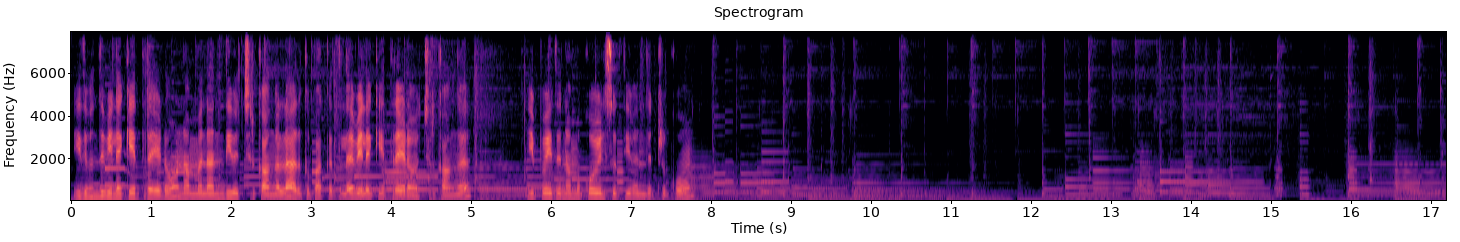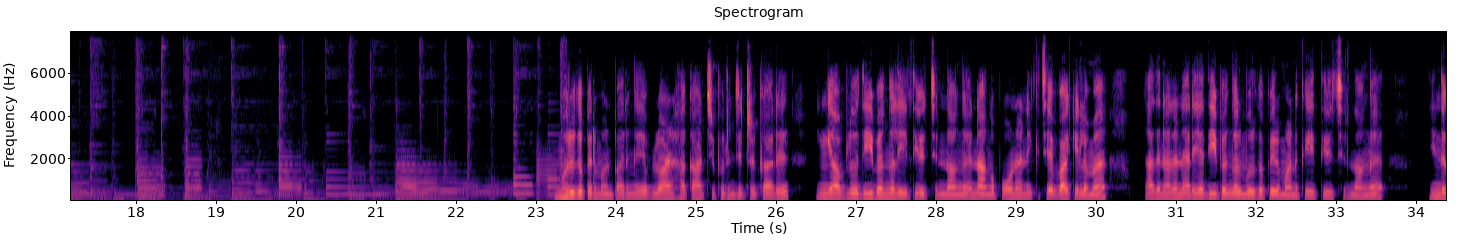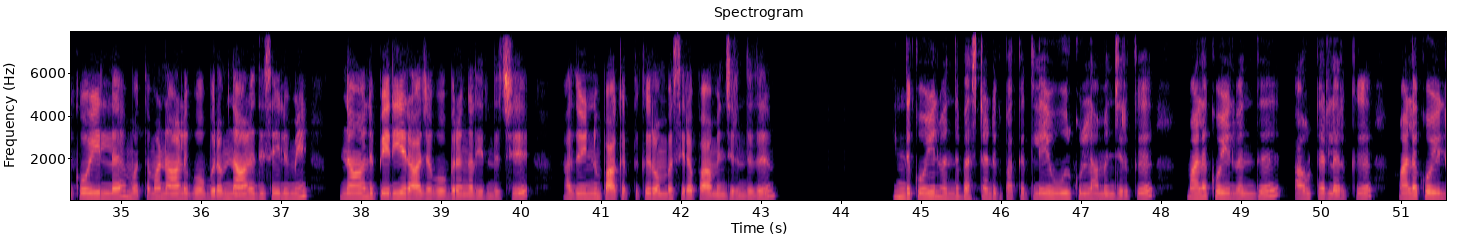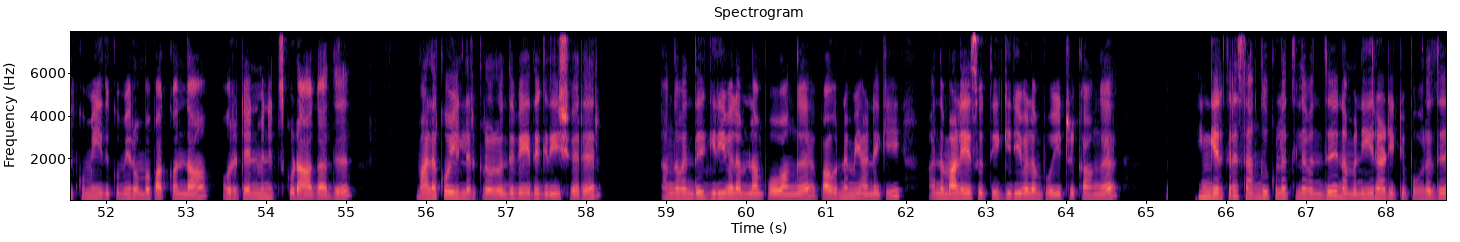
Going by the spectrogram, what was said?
இது வந்து விளக்கேற்றுற இடம். நம்ம நந்தி வச்சுருக்காங்கல்ல அதுக்கு பக்கத்தில் விளக்கேற்றுற இடம் வச்சுருக்காங்க. இப்போ இது நம்ம கோயில் சுற்றி வந்துட்ருக்கோம் முருகப்பெருமான் பாருங்கள் எவ்வளோ அழகாக காட்சி புரிஞ்சிட்ருக்காரு. இங்கே அவ்வளோ தீபங்கள் ஏற்றி வச்சுருந்தாங்க. நாங்கள் போன அன்றைக்கி செவ்வாய்க்கிழமை அதனால் நிறைய தீபங்கள் முருகப்பெருமானுக்கு ஏற்றி வச்சுருந்தாங்க. இந்த கோயிலில் மொத்தமாக நாலு கோபுரம் நாலு திசையிலுமே நாலு பெரிய ராஜகோபுரங்கள் இருந்துச்சு. அது இன்னும் பார்க்குறதுக்கு ரொம்ப சிறப்பாக அமைஞ்சிருந்தது. இந்த கோயில் வந்து பஸ் ஸ்டாண்டுக்கு பக்கத்துலேயே ஊருக்குள்ளே அமைஞ்சிருக்கு. மலை கோயில் வந்து அவுட்டரில் இருக்குது மலை கோயிலுக்குமே இதுக்குமே ரொம்ப பக்கம்தான். ஒரு டென் மினிட்ஸ் கூட ஆகாது. மலை கோயிலில் இருக்கிறவர் வந்து வேதகிரீஸ்வரர் அங்கே வந்து கிரிவலம்லாம் போவாங்க. பௌர்ணமி அன்னைக்கு அந்த மலையை சுற்றி கிரிவலம் போயிட்டுருக்காங்க. இங்கே இருக்கிற சங்கு குளத்தில் வந்து நம்ம நீராடிட்டு போகிறது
